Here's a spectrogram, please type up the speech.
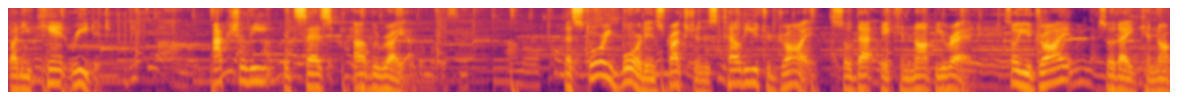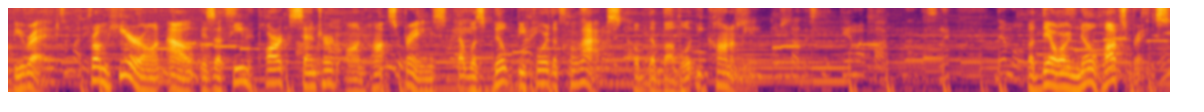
but you can't read it. Actually, it says Aburaya. The storyboard instructions tell you to draw it so that it cannot be read. So you draw it so that it cannot be read. From here on out is a theme park centered on hot springs that was built before the collapse of the bubble economy but there are no hot springs.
